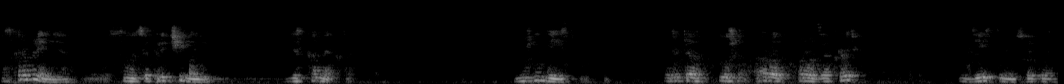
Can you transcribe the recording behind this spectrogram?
Оскорбление становится причиной дисконнекта. Нужно действие. Вот это лучше рот, рот закрыть, действиями все это.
